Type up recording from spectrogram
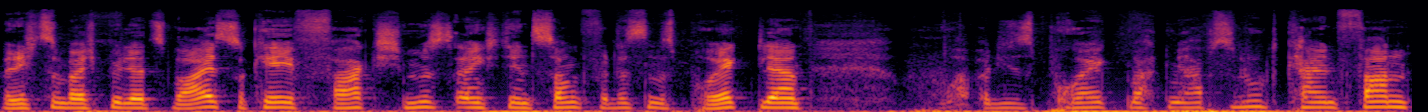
Wenn ich zum Beispiel jetzt weiß, okay, fuck, ich müsste eigentlich den Song für das und das Projekt lernen, aber dieses Projekt macht mir absolut keinen Fun.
